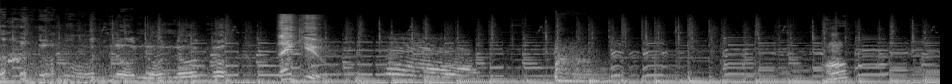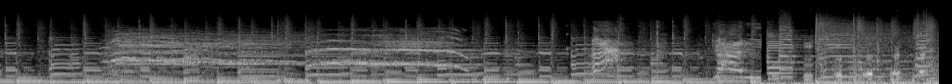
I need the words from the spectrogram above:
no, no, no, no. Thank you. Huh? Ah! You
